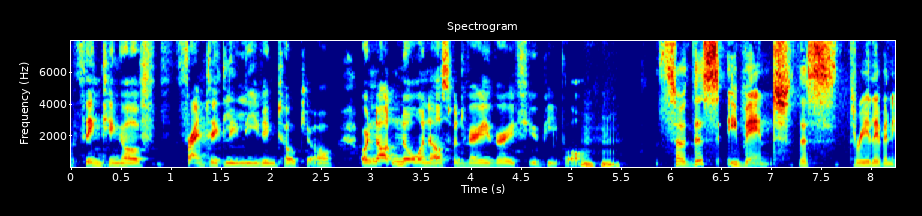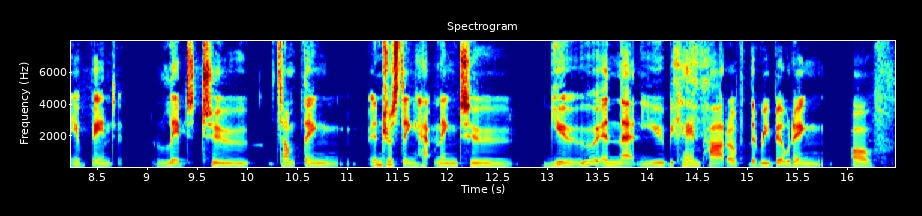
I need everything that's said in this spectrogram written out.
thinking of frantically leaving Tokyo, or not no one else, but very very few people. Mm-hmm. So this event, this 311 event, led to something interesting happening to you in that you became part of the rebuilding of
